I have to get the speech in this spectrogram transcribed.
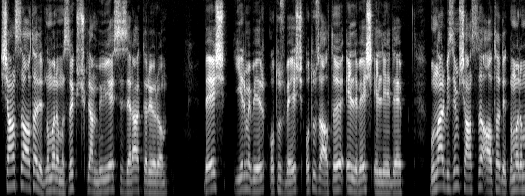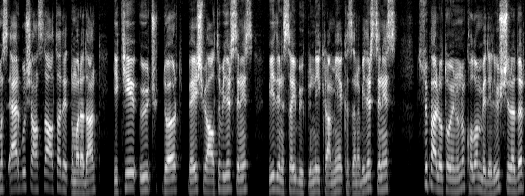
Şanslı 6 adet numaramızı küçükten büyüğe sizlere aktarıyorum. 5, 21, 35, 36, 55, 57. Bunlar bizim şanslı 6 adet numaramız. Eğer bu şanslı 6 adet numaradan 2, 3, 4, 5 ve 6 bilirseniz bildiğiniz sayı büyüklüğünde ikramiye kazanabilirsiniz. Süper Loto oyununun kolon bedeli 3 liradır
